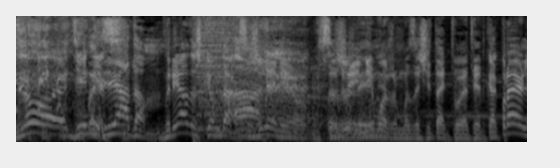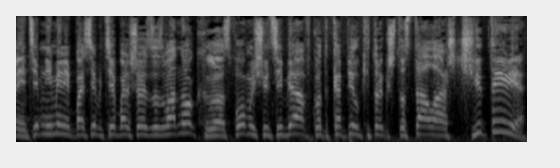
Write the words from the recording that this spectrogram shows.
Но, Денис, Рядом. Рядышком, да, к А, сожалению. К сожалению, не можем мы засчитать твой ответ как правильный. Тем не менее, спасибо тебе большое за звонок. Э, С помощью тебя в копилке только что стало аж 4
